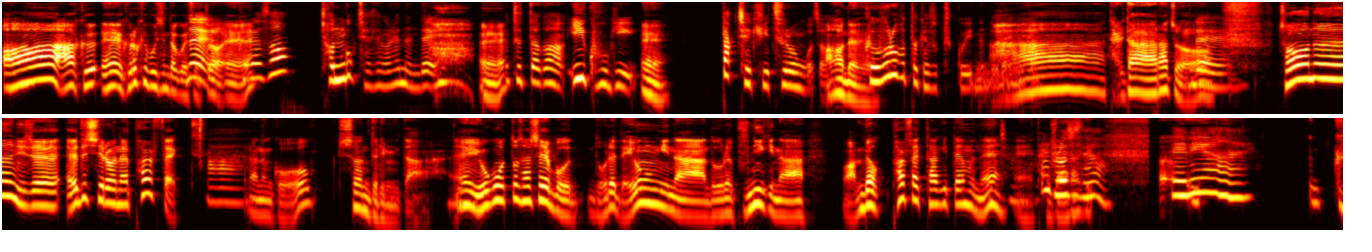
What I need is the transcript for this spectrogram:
아, 아, 그, 예, 그렇게 보신다고 네. 했었죠. 예. 그래서 전곡 재생을 했는데 예. 듣다가 이 곡이 예. 딱제 귀에 들어온 거죠. 아, 그 후로부터 계속 듣고 있는 노래입니다. 아, 달달하죠. 네. 저는 이제 에드 시런의 Perfect라는 아. 곡 추천드립니다. 네. 예, 요것도 사실 뭐 노래 내용이나 노래 분위기나 완벽 perfect하기 때문에 예, 한번 불러주세요. 어, Baby I 그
